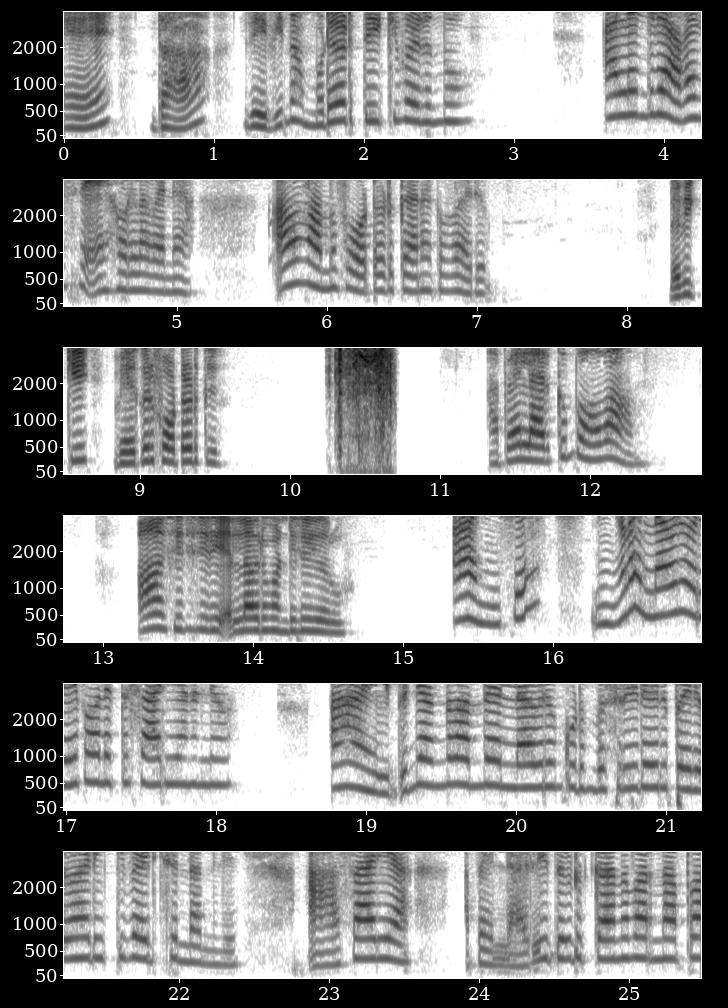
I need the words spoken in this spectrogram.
ഏ ദാ രവി നമ്മുടെ അടുത്തേക്ക് വരുന്നു. അല്ലെങ്കിൽ അവൻ സ്നേഹമുള്ളവനാ. അവൻ വന്ന് ഫോട്ടോ എടുക്കാനൊക്കെ വരും. ഡവിക്ക് വേഗം ഒരു ഫോട്ടോ എടുക്ക്. അപ്പൊ എല്ലാവർക്കും പോവാം. ആ ശരി ശരി. എല്ലാവരും വണ്ടിയിൽ കയറൂ. ആ നിഷേ നിങ്ങൾ എല്ലാവരും ഒരേപോലത്തെ സാരിയാണല്ലോ. ആ ഇത് ഞങ്ങൾ അന്ന് എല്ലാവരും കുടുംബശ്രീയുടെ ഒരു പരിപാടിക്ക് മേടിച്ചിട്ടുണ്ടെന്നില്ലേ ആ സാരിയാ. അപ്പൊ എല്ലാവരും ഇത് എടുക്കാന്ന് പറഞ്ഞപ്പോ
